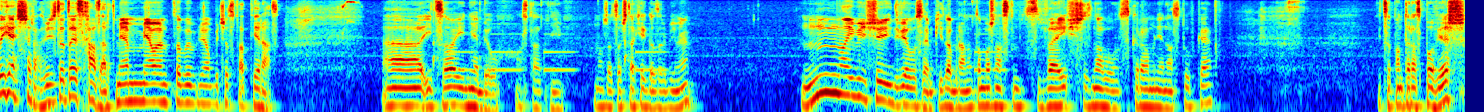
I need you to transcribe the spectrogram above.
Jeszcze raz, widzicie, to, to jest hazard. Miałem, miałem, to by miał być ostatni raz. E, I co? I nie był ostatni. Może coś takiego zrobimy. No i widzicie, i dwie ósemki. Dobra, no to można z tym wejść znowu skromnie na stówkę. I co pan teraz powiesz?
